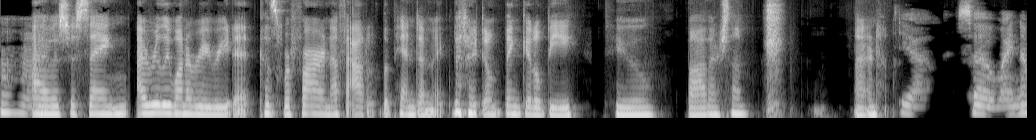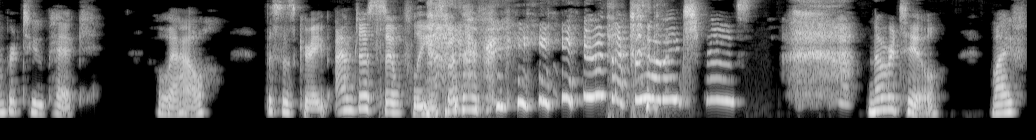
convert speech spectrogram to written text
Mhm. I was just saying, I really want to reread it because we're far enough out of the pandemic that I don't think it'll be too bothersome. I don't know. Yeah. So my number two pick. Wow. This is great. I'm just so pleased with every with everyone I chose. Number two. My f-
